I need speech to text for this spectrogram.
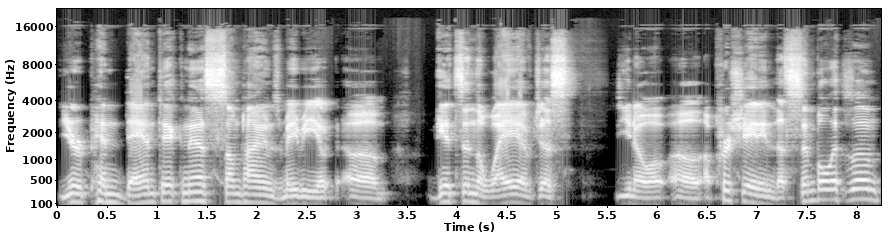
your pedanticness sometimes maybe um, gets in the way of just you know uh, appreciating the symbolism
